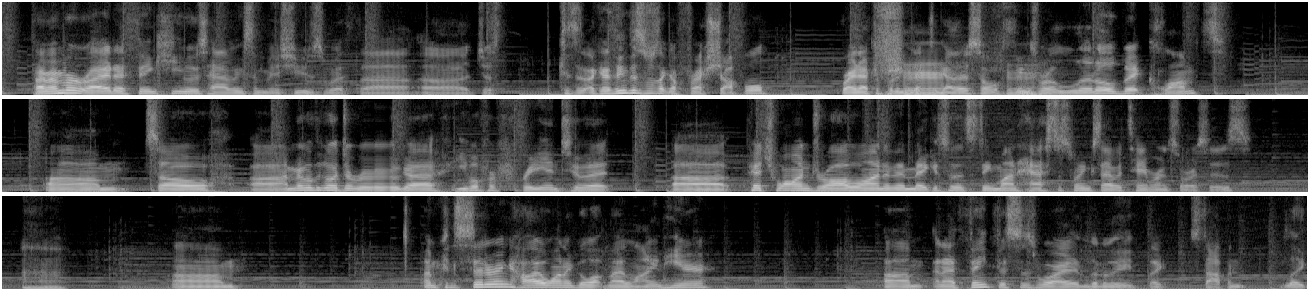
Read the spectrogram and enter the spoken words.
if I remember right, I think he was having some issues with uh, uh, just because like I think this was like a fresh shuffle right after putting the deck together, so sure. things were a little bit clumped. Um, so uh, I'm able to go Doruga, Evil for free into it, uh, pitch one, draw one, and then make it so that Stingmon has to swing because I have a Tamer and sources. uh-huh. Um, I'm considering how I want to go up my line here. Um, and I think this is where I literally like stop and like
